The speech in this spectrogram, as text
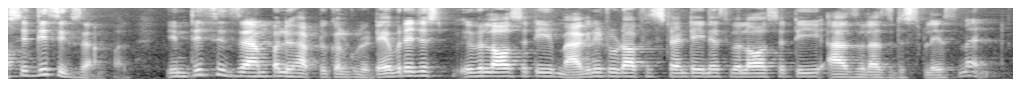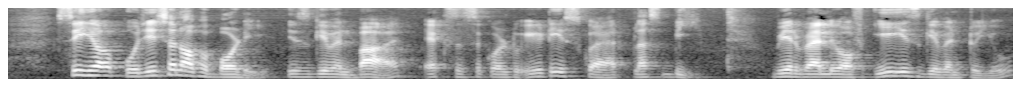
see this example. In this example, you have to calculate average velocity, magnitude of instantaneous velocity as well as displacement. See here position of a body is given by x is equal to at square plus b where value of E is given to you,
